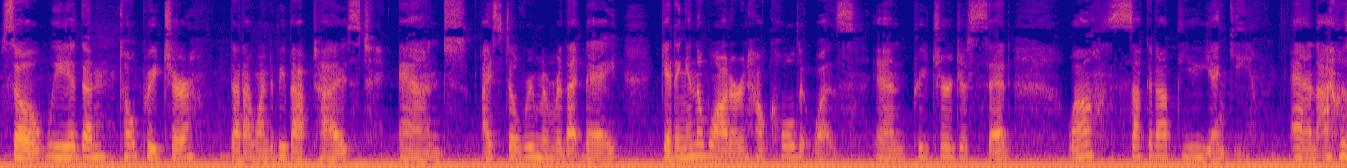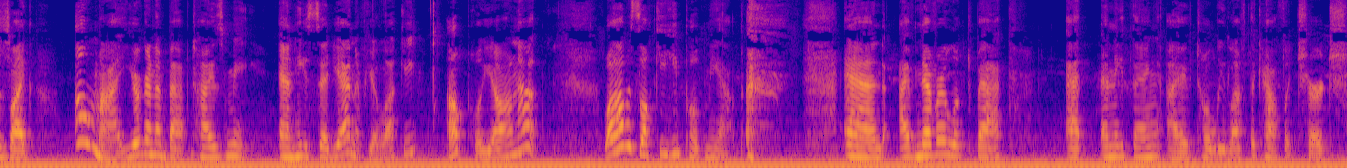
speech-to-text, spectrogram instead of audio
So we had then told preacher that I wanted to be baptized. And I still remember that day getting in the water and how cold it was. And preacher just said, well, suck it up, you Yankee. And I was like, oh my, you're going to baptize me. And he said, yeah, and if you're lucky, I'll pull you on up. Well, I was lucky he pulled me up. and I've never looked back at anything. I've totally left the Catholic Church.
